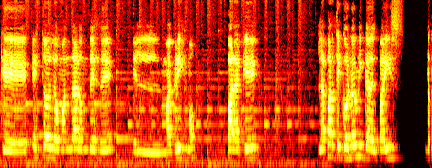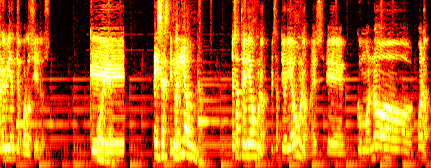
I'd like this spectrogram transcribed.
que esto lo mandaron desde el macrismo para que la parte económica del país reviente por los cielos. Que, Esa es teoría 1. Esa es teoría 1, esa es teoría 1. Es eh, como no. Bueno,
